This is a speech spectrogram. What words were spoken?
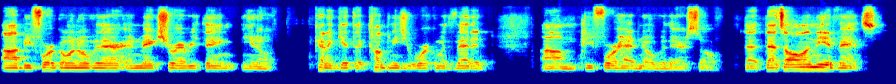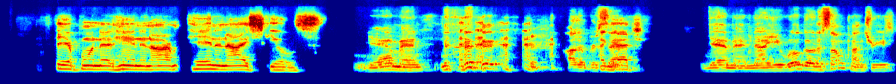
uh, before going over there, and make sure everything you know, kind of get the companies you're working with vetted um, before heading over there. So that that's all in the advance. Stay up on that hand and arm, hand and eye skills. Yeah, man. 100%. I got you. Yeah, man. Now you will go to some countries,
